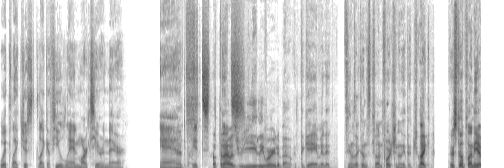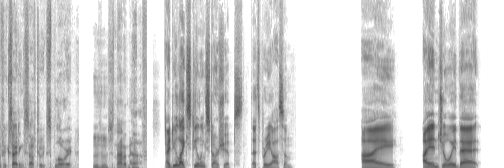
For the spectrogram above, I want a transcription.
with like just like a few landmarks here and there. And That's it's Something I was really worried about with the game, and it seems like unfortunately that like there's still plenty of exciting stuff to explore, Mhm. just not enough. I do like stealing starships. That's pretty awesome. I I enjoy that.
